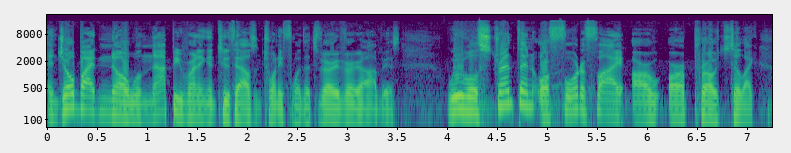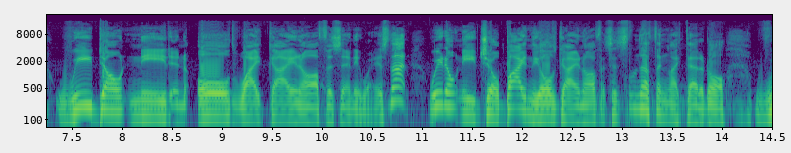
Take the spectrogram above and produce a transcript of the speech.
and Joe Biden, no, will not be running in 2024. That's very, very obvious. We will strengthen or fortify our, our approach to like, we don't need an old white guy in office anyway. It's not, we don't need Joe Biden, the old guy in office. It's nothing like that at all. We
